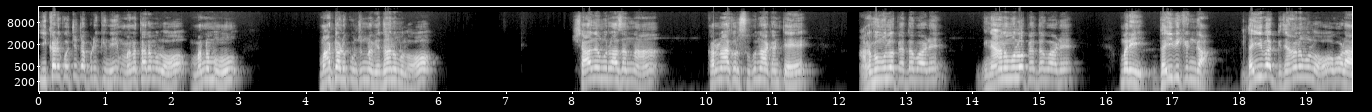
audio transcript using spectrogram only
ఇక్కడికి వచ్చేటప్పటికి మన తరములో మనము మాట్లాడుకుంటున్న విధానములో షాదము రాజన్న కరుణాకరు సుగుణ కంటే అనుభవంలో పెద్దవాడే జ్ఞానములో పెద్దవాడే మరి దైవికంగా దైవ జ్ఞానములో కూడా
